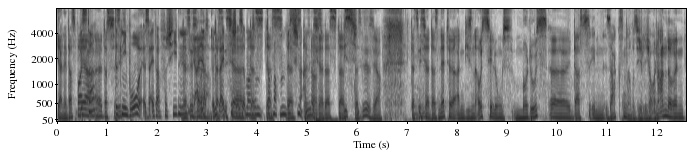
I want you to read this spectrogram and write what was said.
Ja, ne, das war Wisst ja äh, das, das Niveau ist einfach verschieden. Das ist Ja, ja. Und das Leipzig ist, ja, ist immer so das, doch noch ein das, bisschen das, anders. Das ist ja das, das, Bisschen. das ist es ja. Das ist ja das Nette an diesem Auszählungsmodus, äh, dass in Sachsen, aber sicherlich auch in anderen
